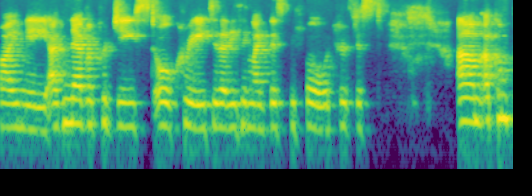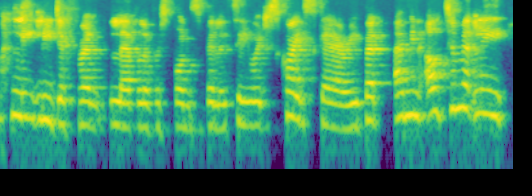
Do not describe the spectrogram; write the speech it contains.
by me. I've never produced or created anything like this before, which was just um, a completely different level of responsibility, which is quite scary. But I mean, ultimately,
